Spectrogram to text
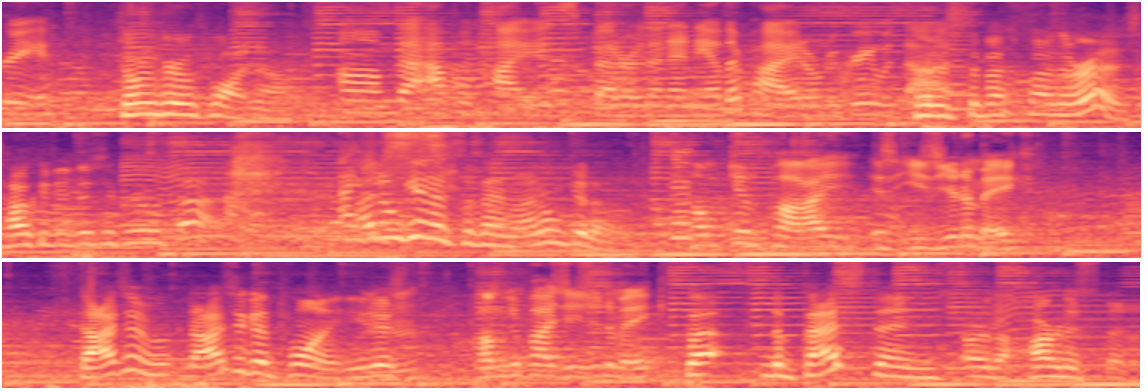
agree. Don't agree with what now? Um, that apple pie is better than any other pie. I don't agree with that. But it's the best pie there is. How could you disagree with that? I, don't just- get it, Savannah. I don't get it. Pumpkin pie is easier to make. That's a that's a good point. You just Pumpkin pie is easier to make. but the best things are the hardest things.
